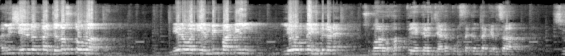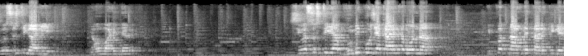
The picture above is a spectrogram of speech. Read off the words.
ಅಲ್ಲಿ ಸೇರಿದಂತ ಜನಸ್ತೋಮ ನೇರವಾಗಿ ಎಂಬಿ ಪಾಟೀಲ್ ಲೇಔಟ್ ಲೇಔಟ್ನ ಹಿಂದ್ಗಡೆ ಸುಮಾರು ಹತ್ತು ಎಕರೆ ಜಾಗ ಕೊಡಿಸ್ತಕ್ಕಂತ ಕೆಲಸ ಶಿವಸೃಷ್ಟಿಗಾಗಿ ನಾವು ಮಾಡಿದ್ದೇವೆ. ಶಿವಸೃಷ್ಟಿಯ ಭೂಮಿ ಪೂಜೆ ಕಾರ್ಯಕ್ರಮವನ್ನ ಇಪ್ಪತ್ನಾಲ್ಕನೇ ತಾರೀಕಿಗೆ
